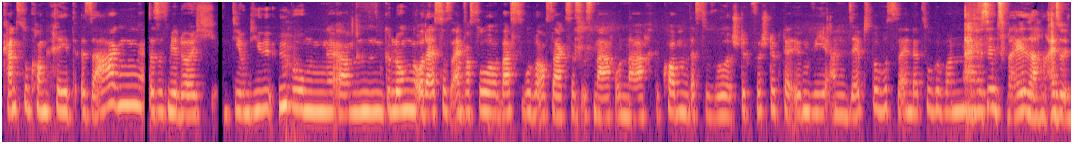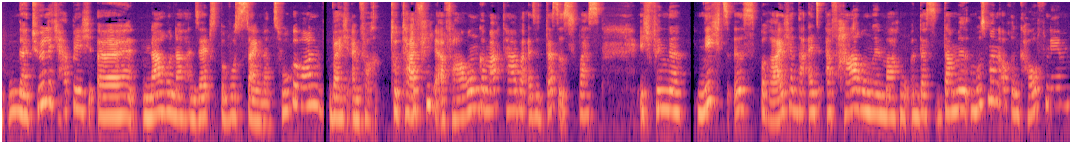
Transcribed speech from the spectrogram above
kannst du konkret sagen, das ist mir durch die und die Übungen ähm, gelungen oder ist das einfach so was, wo du auch sagst, das ist nach und nach gekommen, dass du so Stück für Stück da irgendwie an Selbstbewusstsein dazu gewonnen Also hast? Das sind zwei Sachen. Also natürlich habe ich äh, nach und nach an Selbstbewusstsein dazu gewonnen, weil ich einfach total viele Erfahrungen gemacht habe. Also das ist was, ich finde, nichts ist bereichernder als Erfahrungen machen. Und das, damit muss man auch in Kauf nehmen,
